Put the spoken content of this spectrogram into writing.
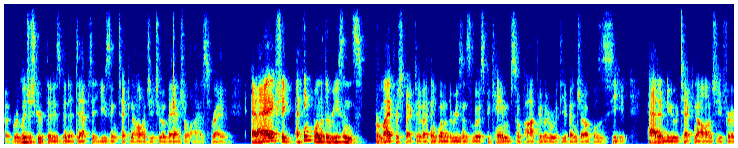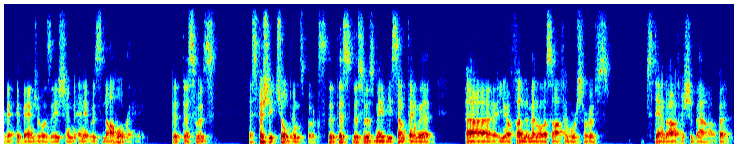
a religious group that has been adept at using technology to evangelize, right? And I actually, I think one of the reasons, from my perspective, I think one of the reasons Lewis became so popular with the evangelicals is he had a new technology for evangelization, and it was novel writing. That this was, especially children's books, that this this was maybe something that uh, you know fundamentalists often were sort of standoffish about, but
